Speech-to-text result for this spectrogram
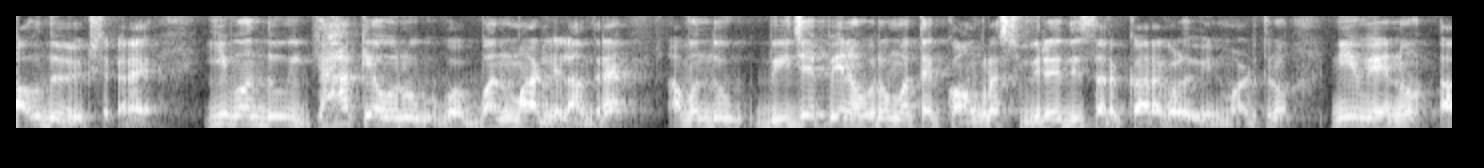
ಹೌದು ವೀಕ್ಷಕರೇ, ಈ ಒಂದು ಯಾಕೆ ಅವರು ಬಂದ್ ಮಾಡಲಿಲ್ಲ ಅಂದ್ರೆ ಆ ಒಂದು ಬಿ ಜೆ ಪಿನವರು ಮತ್ತೆ ಕಾಂಗ್ರೆಸ್ ವಿರೋಧಿ ಸರ್ಕಾರಗಳು ಏನು ಮಾಡಿದ್ರು ನೀವೇನು ಆ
